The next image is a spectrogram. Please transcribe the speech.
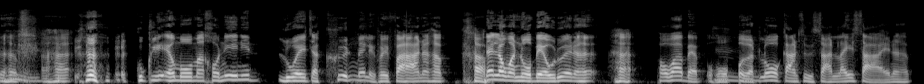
นะครับอ่าฮะกูกลีเอลโมมาร์โคนีนี่รวยจากคลื่นแม่เหล็กไฟฟ้านะครับครับได้รางวัลโนเบลด้วยนะฮะฮะ เพราะว่าแบบโอ้โหอืมเปิดโลกการสื่อสารไร้สายนะครับ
